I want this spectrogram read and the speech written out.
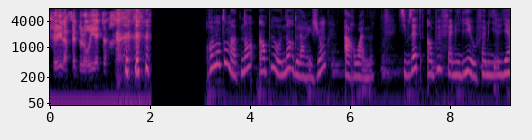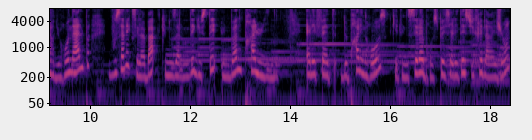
créer la fête de l'oreillette. Remontons maintenant un peu au nord de la région, à Rouen. Si vous êtes un peu familier ou familière du Rhône-Alpes, vous savez que c'est là-bas que nous allons déguster une bonne praluline. Elle est faite de praline rose, qui est une célèbre spécialité sucrée de la région,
